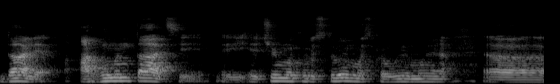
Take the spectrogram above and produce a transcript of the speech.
Далі аргументації. Чим ми користуємось, коли ми е,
